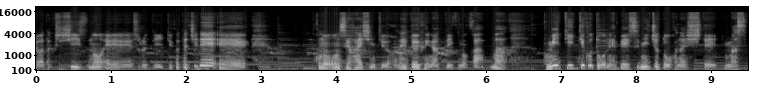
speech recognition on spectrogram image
ー、私、シーズの、えー、ソルティという形で、えー、この音声配信っていうのがね、どういうふうになっていくのか、まあ、コミュニティっていうことをね、ベースにちょっとお話ししています。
